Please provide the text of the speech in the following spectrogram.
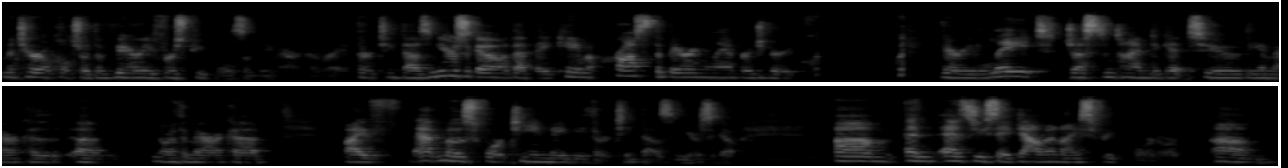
material culture, the very first peoples of the America, right? 13,000 years ago, that they came across the Bering Land Bridge very quick, very late, just in time to get to the America, uh, North America by at most 14, maybe 13,000 years ago. Um, and as you say, down an ice free corridor. Um,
